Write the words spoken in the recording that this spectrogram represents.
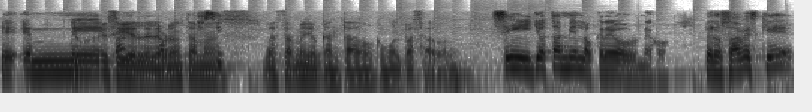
Eh, eh, yo creo que sí, el de LeBron está más, va a estar medio cantado como el pasado. Sí, yo también lo creo, Brunejo. Pero sabes qué,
